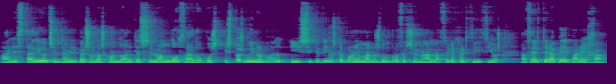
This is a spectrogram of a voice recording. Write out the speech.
al estadio 80.000 personas cuando antes se lo han gozado. Pues esto es muy normal y si te tienes que poner en manos de un profesional, hacer ejercicios, hacer terapia de pareja,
